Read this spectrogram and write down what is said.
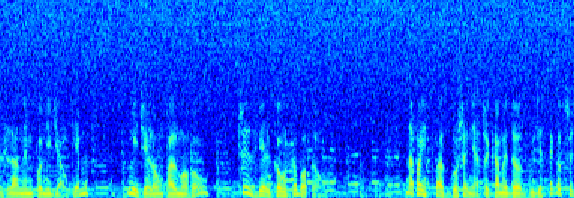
z lanym poniedziałkiem, niedzielą palmową czy z Wielką Sobotą? Na Państwa zgłoszenia czekamy do 23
